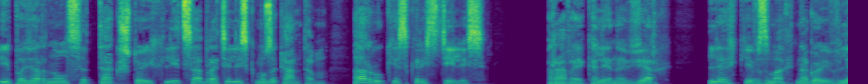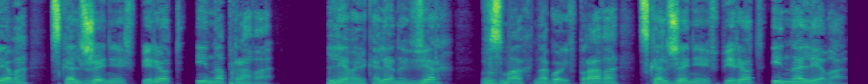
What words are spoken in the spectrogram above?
и повернулся так, что их лица обратились к музыкантам, а руки скрестились. Правое колено вверх, легкий взмах ногой влево, скольжение вперед и направо. Левое колено вверх, взмах ногой вправо, скольжение вперед и налево.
